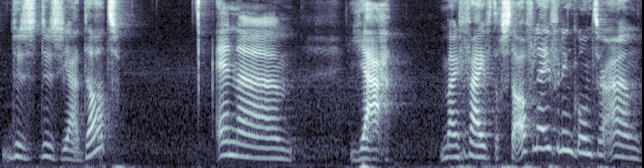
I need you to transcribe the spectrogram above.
dus, dus ja, dat. En ehm, ja, mijn vijftigste aflevering komt eraan.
